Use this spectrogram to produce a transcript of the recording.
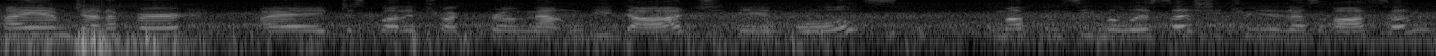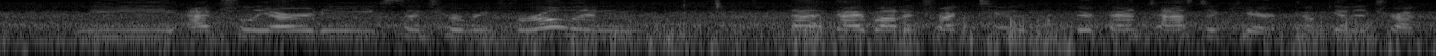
Hi, I'm Jennifer. I just bought a truck from Mountain View Dodge in Olds. Come up and see Melissa. She treated us awesome. We actually already sent her referral and that guy bought a truck too. They're fantastic here. Come get a truck.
